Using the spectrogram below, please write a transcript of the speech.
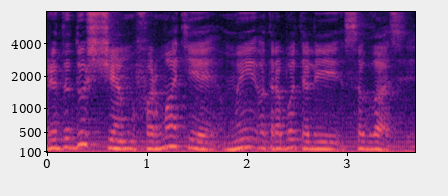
предыдущем формате мы отработали согласие.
